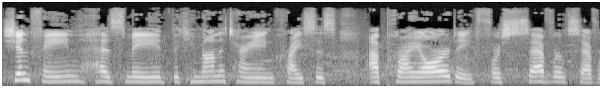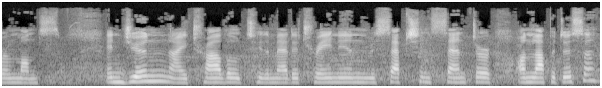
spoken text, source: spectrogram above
Sinn Féin has made the humanitarian crisis a priority for several, several months. In June, I travelled to the Mediterranean Reception Centre on Lampedusa.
